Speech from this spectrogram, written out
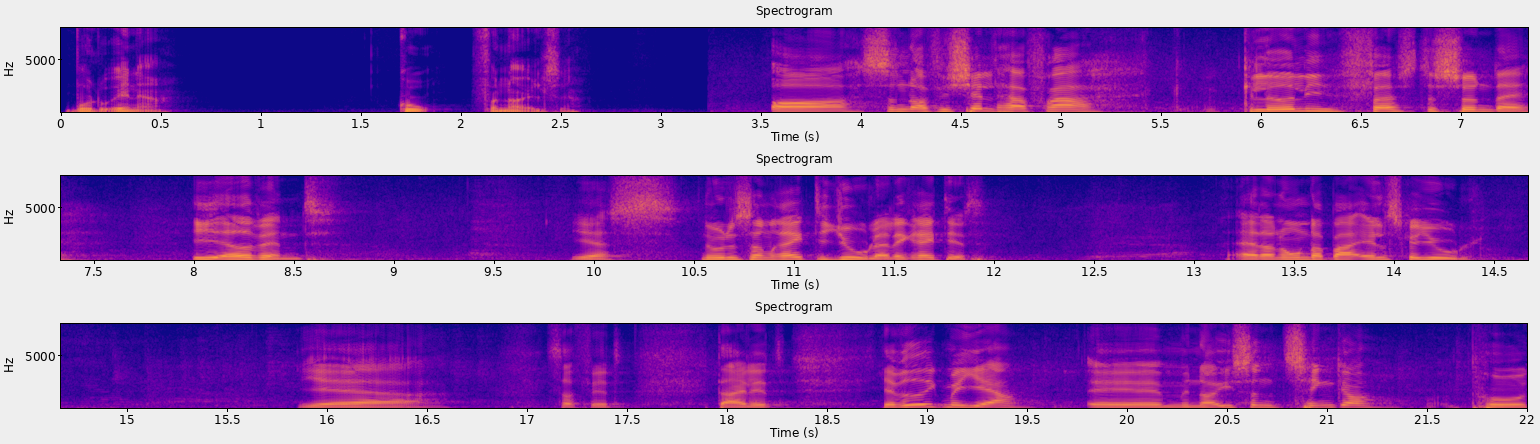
hvor du end er. God fornøjelse. Og sådan officielt herfra, glædelig første søndag i advent. Yes. Nu er det sådan rigtig jul, er det ikke rigtigt? Er der nogen, der bare elsker jul? Ja, yeah. så fedt. Dejligt. Jeg ved ikke med jer, øh, men når I sådan tænker på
